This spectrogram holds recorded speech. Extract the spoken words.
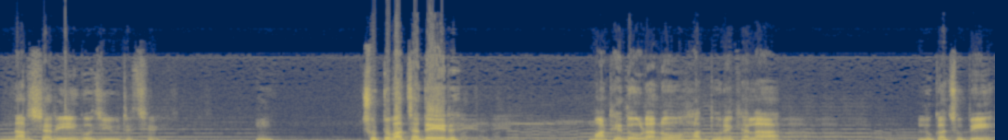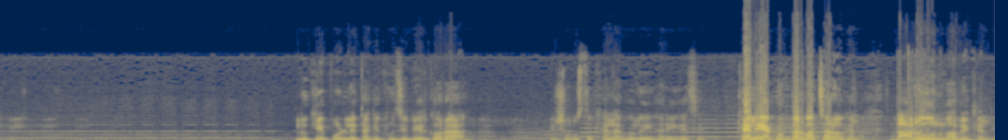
নার্সারি গজিয়ে উঠেছে। হুম? ছোট্ট বাচ্চাদের মাঠে দৌড়ানো, হাত ধরে খেলা, লুকাছুপি, লুকিয়ে পড়লে তাকে খুঁজে বের করা, এই সমস্ত খেলাগুলোই হারিয়ে গেছে। খেলে, এখনকার বাচ্চারাও খেলে দারুণ ভাবে খেলে।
